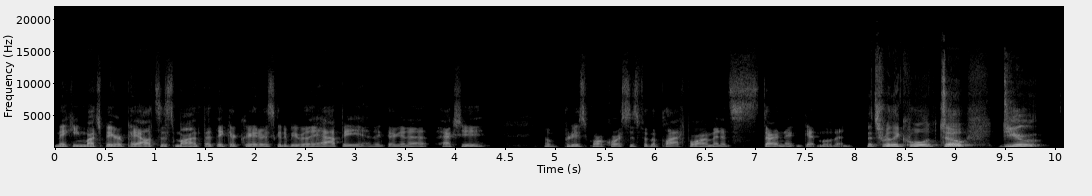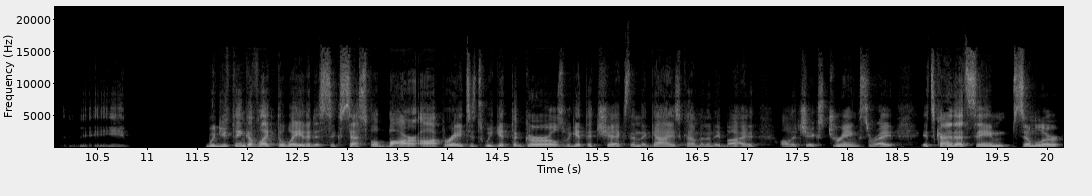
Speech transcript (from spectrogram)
making much bigger payouts this month. I think our creator is going to be really happy. I think they're going to actually you know, produce more courses for the platform, and it's starting to get moving. That's really cool. So, do you? When you think of like the way that a successful bar operates, it's we get the girls, we get the chicks, then the guys come and then they buy mm. all the chicks drinks, right? It's kind of that same similar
